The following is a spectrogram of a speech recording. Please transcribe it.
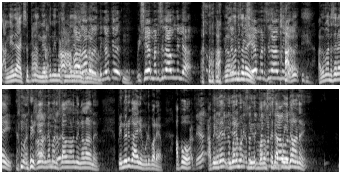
അങ്ങനെ അക്സെപ്റ്റ് ചെയ്യാൻ അങ്ങേർക്ക് നീ പ്രശ്നം നിങ്ങൾക്ക് വിഷയം മനസ്സിലാവുന്നില്ല. അത് മനസ്സിലായി. വിഷയം മനസ്സിലാവുന്നില്ല. അത് മനസ്സിലായി. വിഷയം എല്ലാം മനസ്സിലാവുന്നതാണ് നിങ്ങളാണ്. പിന്നെ ഒരു കാര്യം കൂടി പറയാം. അപ്പോൾ അപ്പൊ അപ്പോൾ ഇത് ഇതര ശ്രദ്ധിച്ചാൽ അപ്പോൾ ഇതാണ്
